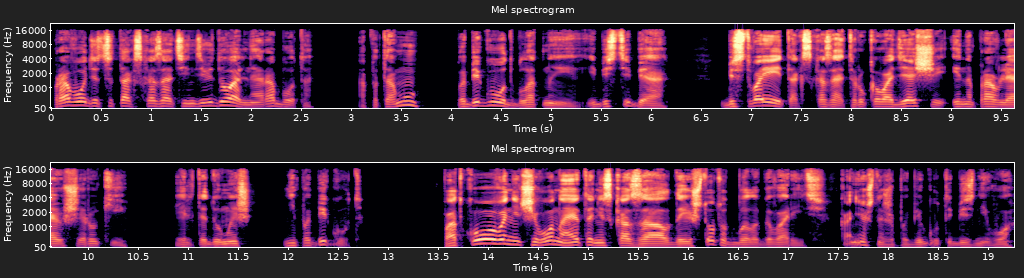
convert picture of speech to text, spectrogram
Проводится, так сказать, индивидуальная работа. А потому побегут блатные и без тебя. Без твоей, так сказать, руководящей и направляющей руки. Или ты думаешь, не побегут?» Подкова ничего на это не сказал, да и что тут было говорить? Конечно же, побегут и без него.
